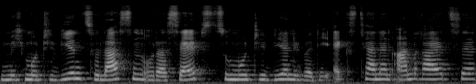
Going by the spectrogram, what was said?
mich motivieren zu lassen oder selbst zu motivieren über die externen Anreize.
